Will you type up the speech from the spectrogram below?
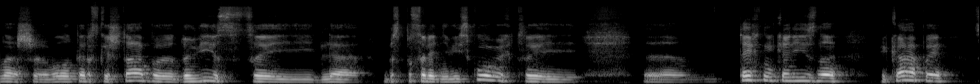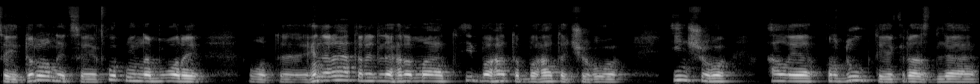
наш волонтерський штаб довіз це і для безпосередньо військових, це і е, техніка різна, пікапи, це і дрони, це і окопні набори, от, е, генератори для громад і багато-багато чого іншого. Але продукти якраз для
